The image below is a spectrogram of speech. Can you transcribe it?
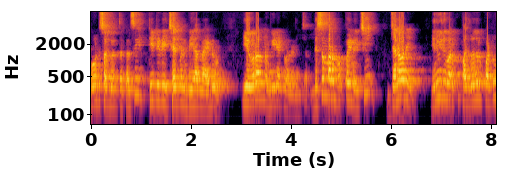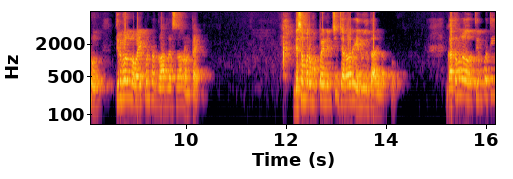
బోర్డు సభ్యులతో కలిసి టీటీడీ చైర్మన్ బిఆర్ నాయుడు ఈ వివరాలను మీడియాకు వెల్లడించారు. డిసెంబర్ ముప్పై నుంచి జనవరి ఎనిమిది వరకు పది రోజుల పాటు తిరుమలలో వైకుంఠ ద్వార దర్శనాలు ఉంటాయి. డిసెంబర్ ముప్పై నుంచి జనవరి ఎనిమిది తారీఖు వరకు. గతంలో తిరుపతి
